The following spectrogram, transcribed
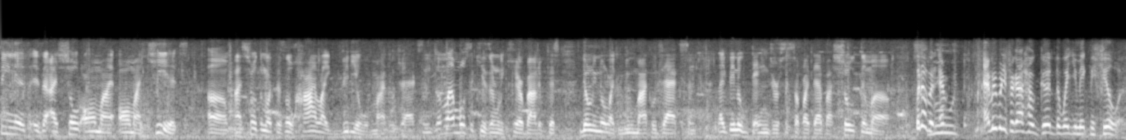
thing is, is that I showed all my all my kids um, I showed them like this little highlight video of Michael Jackson. Most of the kids don't really care about it because they only know like new Michael Jackson. Like they know Dangerous and stuff like that. But I showed them. Uh, But no, but ev- everybody forgot how good the way you make me feel was.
